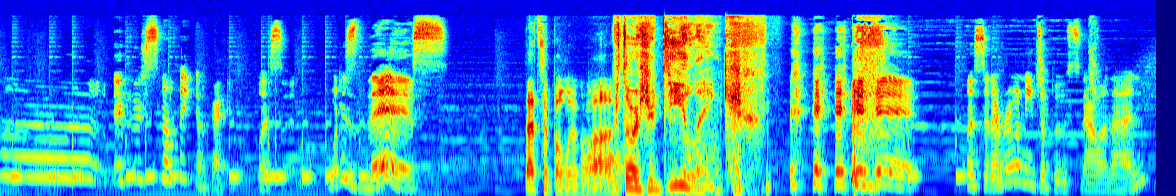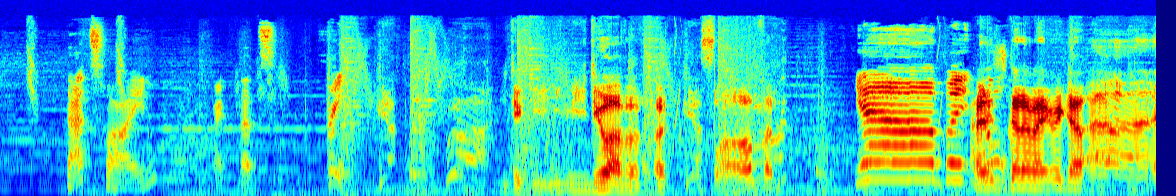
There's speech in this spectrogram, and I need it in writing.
Uh, there's nothing. Okay, listen. What is this? That's a balloon Oh. laugh. Restores your D link. listen, everyone needs a boost now and then. That's fine. Okay, that's great. You do, you, you do have a, a, a slot open. Yeah, but And it's no- gonna make me go, ah,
